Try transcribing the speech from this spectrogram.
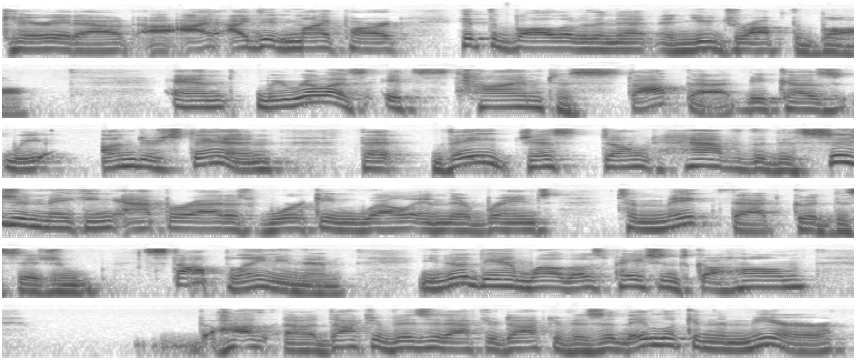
carry it out. I, I did my part, hit the ball over the net, and you dropped the ball. And we realize it's time to stop that because we understand that they just don't have the decision making apparatus working well in their brains to make that good decision. Stop blaming them. You know damn well those patients go home, uh, doctor visit after doctor visit, they look in the mirror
